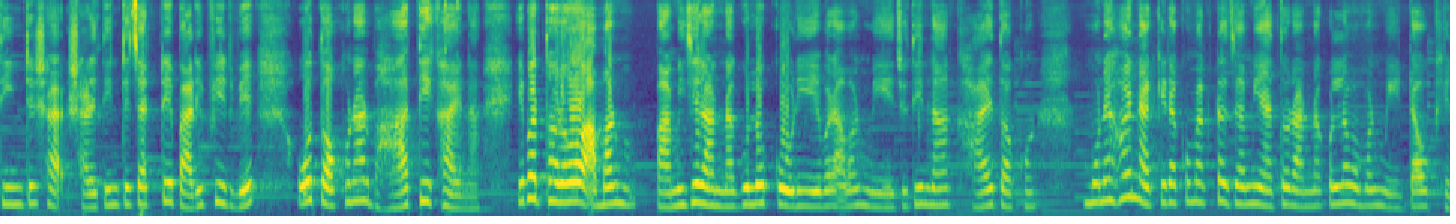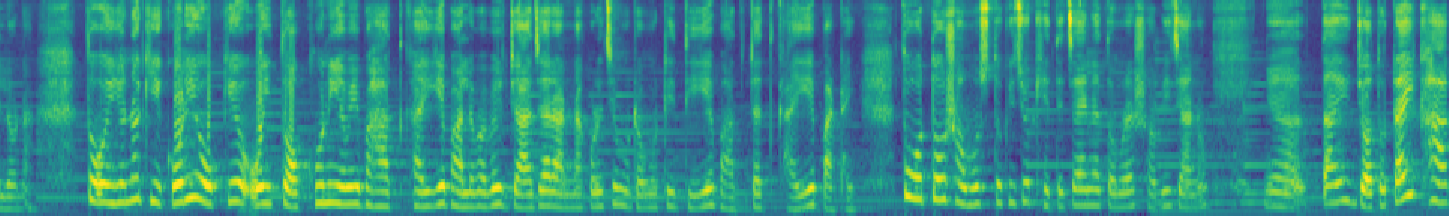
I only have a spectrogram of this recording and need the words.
তিনটে সাড়ে তিনটে চারটে বাড়ি ফিরবে, ও তখন আর ভাতই খায় না। এবার ধরো আমার আমি যে রান্নাগুলো করি, এবার আমার মেয়ে যদি না খায় তখন মনে হয় না কীরকম একটা যে আমি এত রান্না করলাম আমার মেয়েটাও খেলো না। তো ওই জন্য কী করি, ওকে ওই তখনই আমি ভাত খাইয়ে ভালোভাবে যা যা রান্না করেছি মোটামুটি দিয়ে ভাত টাত খাইয়ে পাঠাই। তো ও তো সমস্ত কিছু খেতে চায় না, তোমরা সবই জানো। তাই যতটাই খাক,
